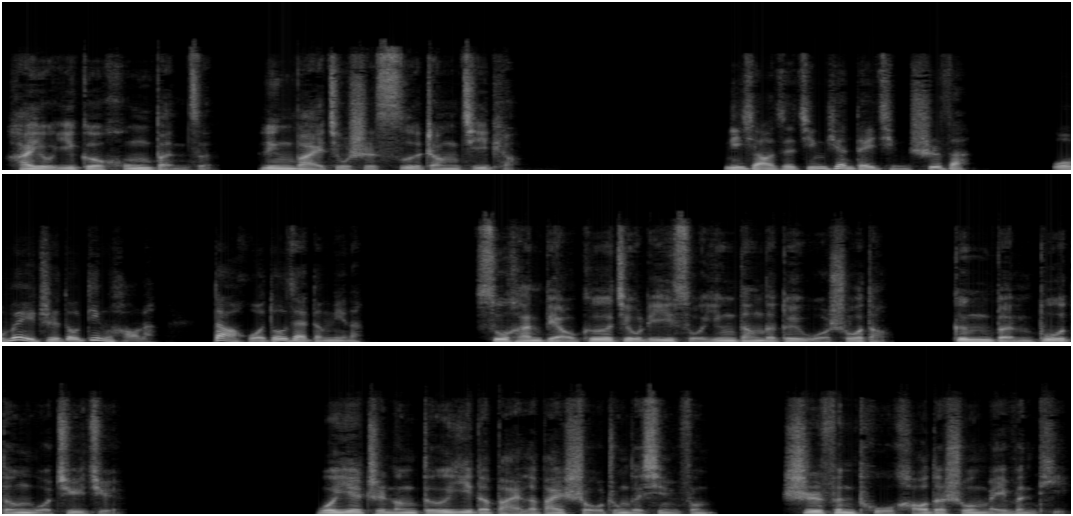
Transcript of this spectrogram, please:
还有一个红本子，另外就是四张机票。你小子今天得请吃饭，我位置都定好了，大伙都在等你呢。苏寒表哥就理所应当的对我说道，根本不等我拒绝。我也只能得意的摆了摆手中的信封，十分土豪的说没问题。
